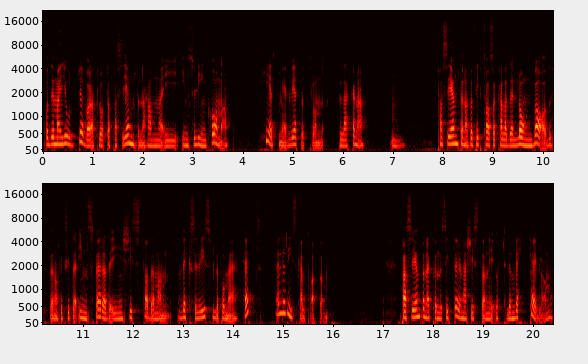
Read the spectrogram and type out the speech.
Och det man gjorde var att låta patienterna hamna i insulinkoma, helt medvetet från läkarna. mm. Patienterna de fick ta så kallade långbad där de fick sitta inspärrade i en kista där man växelvis fyllde på med hett eller iskallt vatten. Patienterna kunde sitta i den här kistan i upp till en vecka ibland.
